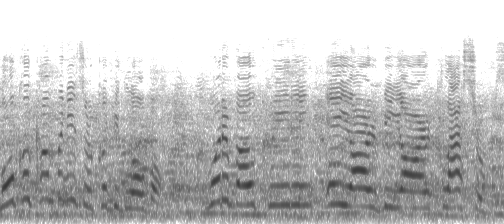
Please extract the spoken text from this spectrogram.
local companies or it could be global. What about creating AR, VR classrooms?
